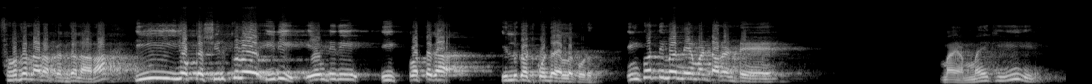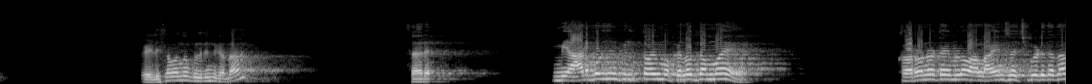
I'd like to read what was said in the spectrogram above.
సోదరులారా పెద్దలారా ఈ యొక్క షిర్కులో ఇది ఏంటిది? ఈ కొత్తగా ఇల్లు కట్టుకుంటే వెళ్ళకూడదు. ఇంకొద్ది మంది ఏమంటారంటే మా అమ్మాయికి పెళ్ళి సంబంధం కుదిరింది కదా? సరే. మీ ఆడపడుచుని పిలుస్తామేమో పిలొద్దమ్మాయి కరోనా టైంలో వాళ్ళ ఆయన చచ్చిపోయాడు కదా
